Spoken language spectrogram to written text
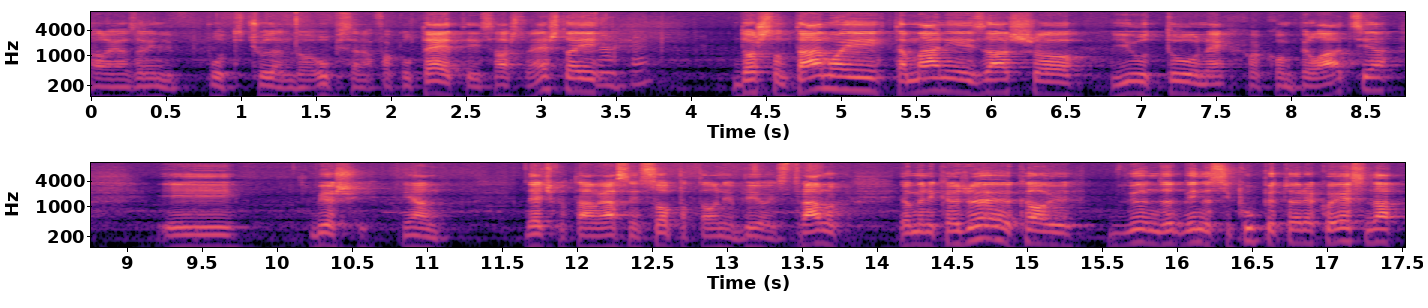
malo jedan zanimljiv put čudan do upisa na fakultet i svašta nešto i. Došao sam tamo i taman je izašao U2 nekakva kompilacija i bio još jedan dečko tamo, ja sam iz Sopota, on je bio iz Travnog i on meni kaže, e, kao, vidim da, vidim da si kupio to, je rekao, jesam da,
